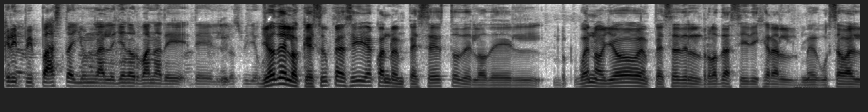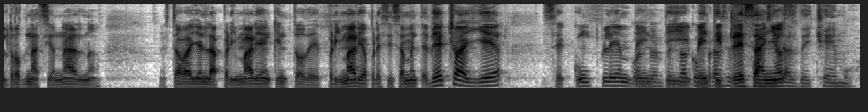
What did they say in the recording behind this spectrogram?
creepypasta y una leyenda urbana de, de los videojuegos. Yo de lo que supe así, ya cuando empecé esto de lo del... Bueno, yo empecé del rock así, dijera, me gustaba el rock nacional, ¿no? Estaba ahí en la primaria, en quinto de primaria precisamente. De hecho, ayer se cumplen Cuando 20 empezó a comprarse 23 sus años. de chemo.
